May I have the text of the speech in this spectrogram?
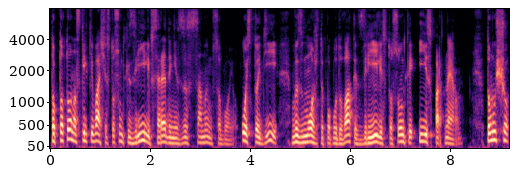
Тобто то, наскільки ваші стосунки зрілі всередині з самим собою. Ось тоді ви зможете побудувати зрілі стосунки із партнером. Тому що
